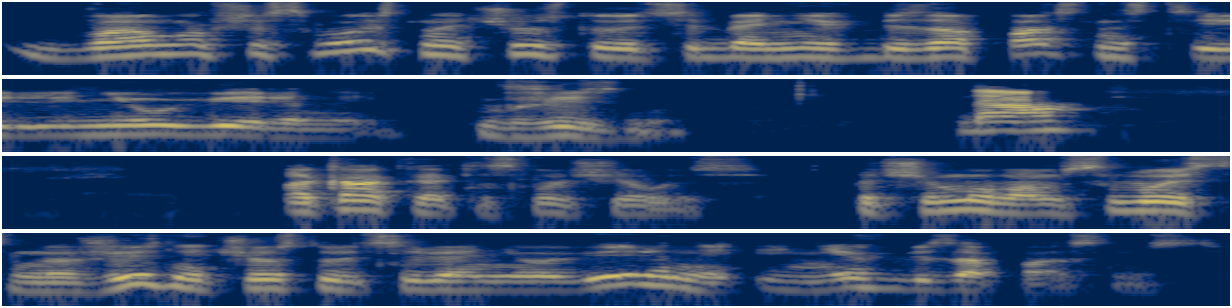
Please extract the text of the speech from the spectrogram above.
вам вообще свойственно чувствовать себя не в безопасности или неуверенной в жизни? Да. А как это случилось? Почему вам свойственно в жизни чувствовать себя неуверенной и не в безопасности?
